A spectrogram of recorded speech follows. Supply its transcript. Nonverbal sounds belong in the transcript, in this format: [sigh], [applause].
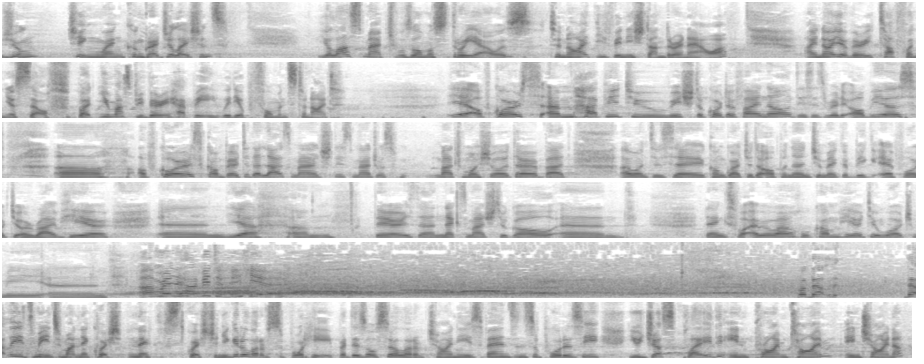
Zheng Qinwen, congratulations. Your last match was almost three hours. Tonight you finished under an hour. I know you're very tough on yourself, but you must be very happy with your performance tonight. Yeah, of course. I'm happy to reach the quarterfinal. This is really obvious. Uh, of course, compared to the last match, this match was much more shorter, but I want to say congrats to the opponent to make a big effort to arrive here. And yeah, um, there's a next match to go and thanks for everyone who come here to watch me and I'm really happy to be here. Well, that, that leads me into my next question, next question. You get a lot of support here, but there's also a lot of Chinese fans and supporters here. You just played in prime time in China.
